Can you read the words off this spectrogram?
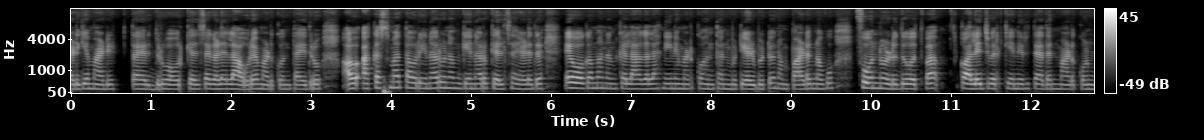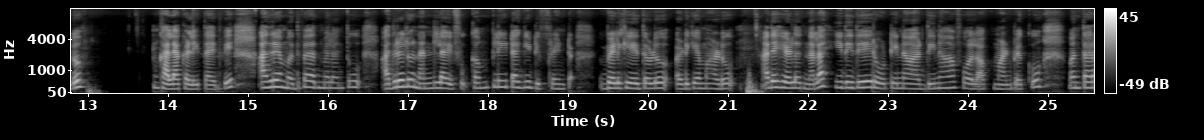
ಅಡುಗೆ ಮಾಡಿರ್ತಾ ಇದ್ರು, ಅವ್ರ ಕೆಲಸಗಳೆಲ್ಲ ಅವರೇ ಮಾಡ್ಕೊತಾ ಇದ್ರು. ಅವ್ ಅಕಸ್ಮಾತ್ ಅವ್ರು ಏನಾದ್ರು ನಮ್ಗೆ ಏನಾದ್ರು ಕೆಲಸ ಹೇಳಿದ್ರೆ, ಏ ಹೋಗಮ್ಮ ನನ್ನ ಕೈಲಿ ಆಗಲ್ಲ, ನೀನೇ ಮಾಡ್ಕೊ ಅಂತ ಅಂದ್ಬಿಟ್ಟು ಹೇಳ್ಬಿಟ್ಟು ನಮ್ಮ ಪಾಡಿಗೆ ನಾವು ಫೋನ್ ನೋಡೋದು, ಅಥವಾ ಕಾಲೇಜ್ ವರ್ಕ್ ಏನಿರುತ್ತೆ ಅದನ್ನು ಮಾಡಿಕೊಂಡು ಕಾಲ ಕಳೀತಾ ಇದ್ವಿ. ಆದರೆ ಮದುವೆ ಆದಮೇಲಂತೂ ಅದರಲ್ಲೂ ನನ್ನ ಲೈಫು ಕಂಪ್ಲೀಟಾಗಿ ಡಿಫ್ರೆಂಟ್ ಬೆಳಗ್ಗೆ ಎದ್ದಳು, ಅಡುಗೆ ಮಾಡು, ಅದೇ ಹೇಳದ್ನಲ್ಲ, ಇದಿದೇ ರೋಟಿನ ದಿನ ಫಾಲೋ ಅಪ್ ಮಾಡಬೇಕು. ಒಂಥರ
